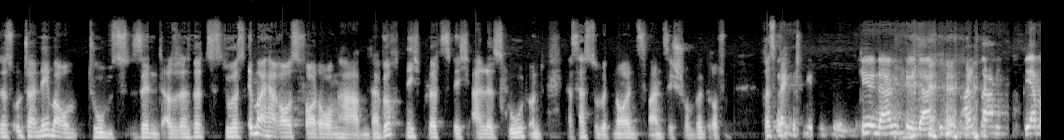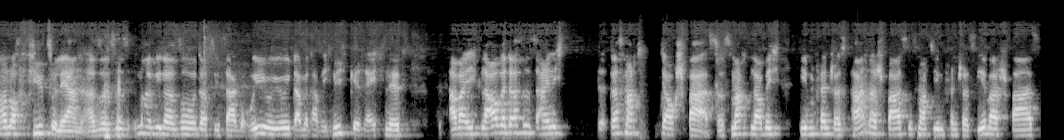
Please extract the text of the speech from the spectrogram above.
des Unternehmertums sind. Also das wird, du wirst immer Herausforderungen haben. Da wird nicht plötzlich alles gut und das hast du mit 29 schon begriffen. Respekt. Vielen Dank, vielen Dank. Ich muss sagen, wir haben auch noch viel zu lernen. Also es ist immer wieder so, dass ich sage, uiuiui, damit habe ich nicht gerechnet. Aber ich glaube, das ist eigentlich das macht ja auch Spaß. Das macht, glaube ich, jedem Franchise-Partner Spaß, das macht jedem Franchise-Geber Spaß,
